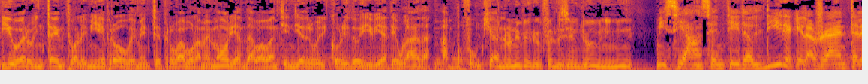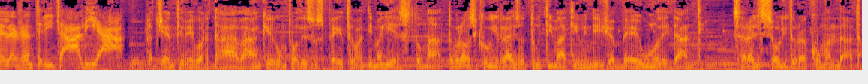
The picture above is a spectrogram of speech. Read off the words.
Io ero intento alle mie prove, mentre provavo la memoria, andavo avanti e indietro per il corridoio di via Teulata a bofonchiare, non è vero, mi... si hanno sentito il dire che la gente è la gente d'Italia. La gente mi guardava anche con un po' di sospetto, ma di ma chi è sto matto? Però siccome in Rai sono tutti matti, quindi dice, beh, è uno dei tanti, sarà il solito raccomandato.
